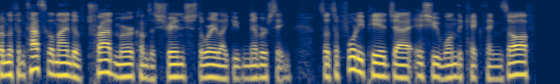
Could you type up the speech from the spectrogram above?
From the fantastical mind of Tradd Moore comes a strange story like you've never seen. So it's a 40 page uh, issue one to kick things off.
